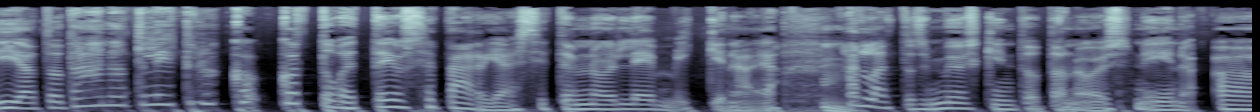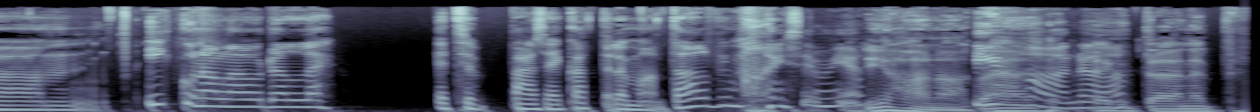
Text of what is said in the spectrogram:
Ja tota, hän ajatteli, että no katsoa, että jos se pärjäisi sitten noin lemmikkinä. Ja mm. hän laittoi sen myöskin tota, nois, niin, ähm, ikkunalaudalle, että se pääsee katselemaan talvimaisemia. Ihanaa. Ihanaa. Se, eikö tällainen Joo,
